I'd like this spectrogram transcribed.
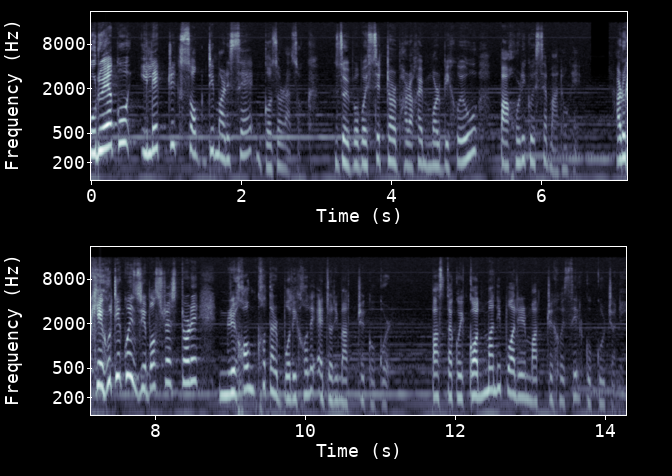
কোনোৱে আকৌ ইলেক্ট্ৰিক চক দি মাৰিছে গজৰাজক। জৈৱ বৈচিত্ৰৰ ভাৰসাম্যৰ বিষয়েও পাহৰি গৈছে মানুহে। আৰু শেহতীয়াকৈ জীৱশ্ৰেষ্ঠৰে নৃশংসতাৰ বলি হ'লে এজনী মাতৃ কুকুৰ। পাঁচটাকৈ কণমানি পোৱালীৰ মাতৃ হৈছিল কুকুৰজনী।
